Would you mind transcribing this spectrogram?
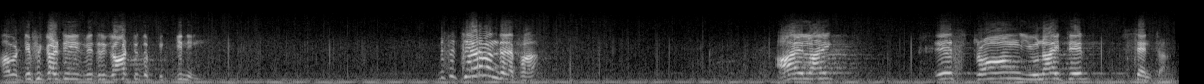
Our difficulty is with regard to the beginning. Mr. Chairman, therefore, I like a strong, united center.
